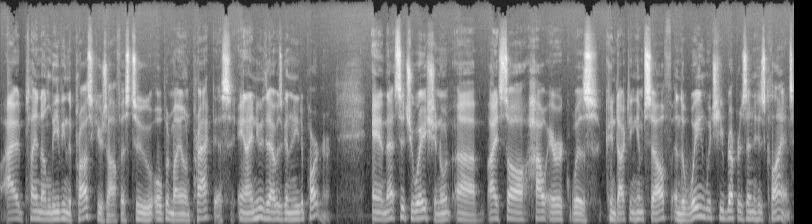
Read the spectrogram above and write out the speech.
I had planned on leaving the prosecutor's office to open my own practice, and I knew that I was going to need a partner. And that situation, uh, I saw how Eric was conducting himself and the way in which he represented his clients.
